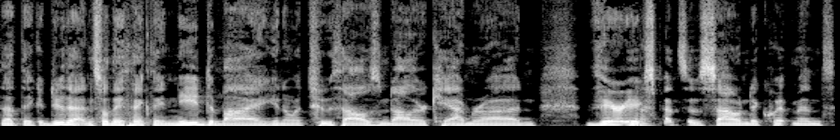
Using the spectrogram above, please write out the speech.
that they could do that. And so they think they need to buy, you know, a $2,000 camera and very yeah. expensive sound equipment.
